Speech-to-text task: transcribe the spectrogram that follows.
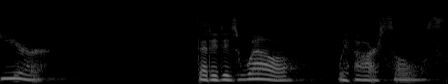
here, that it is well with our souls.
